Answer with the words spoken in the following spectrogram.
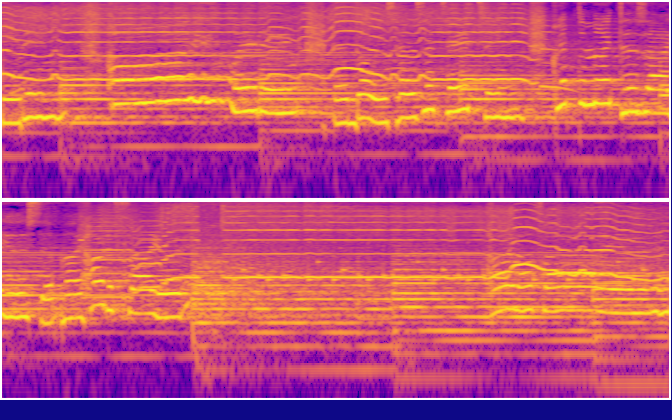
Suffocating. I'm waiting and always hesitating. Kryptonite desires set my heart afire. Heart on fire.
